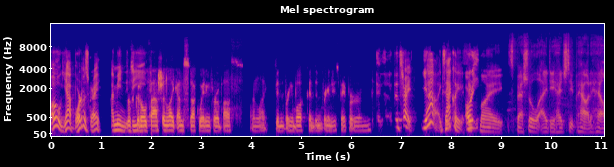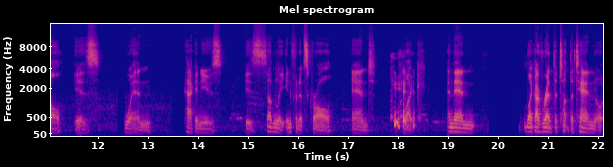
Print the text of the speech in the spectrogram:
Oh yeah, boredom is great. I mean, this the, good old fashioned like I'm stuck waiting for a bus and like didn't bring a book and didn't bring a newspaper and. That's right. Yeah, exactly. I think, or my special ADHD powered hell is when Hacker News is suddenly infinite scroll and like and then like I've read the t- the 10 or,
